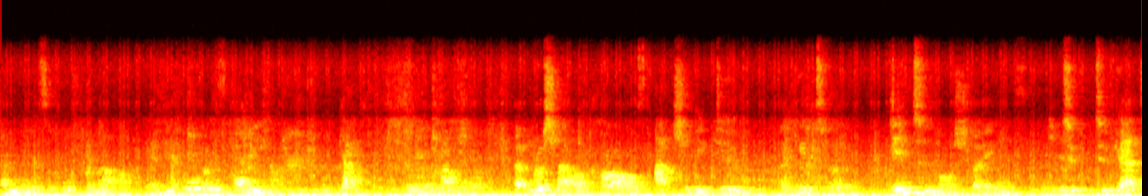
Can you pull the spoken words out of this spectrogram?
ten minutes or quarter of an hour before there is any gap in the traffic. At rush hour, cars actually do a U-turn into Marsh Lane to, to get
